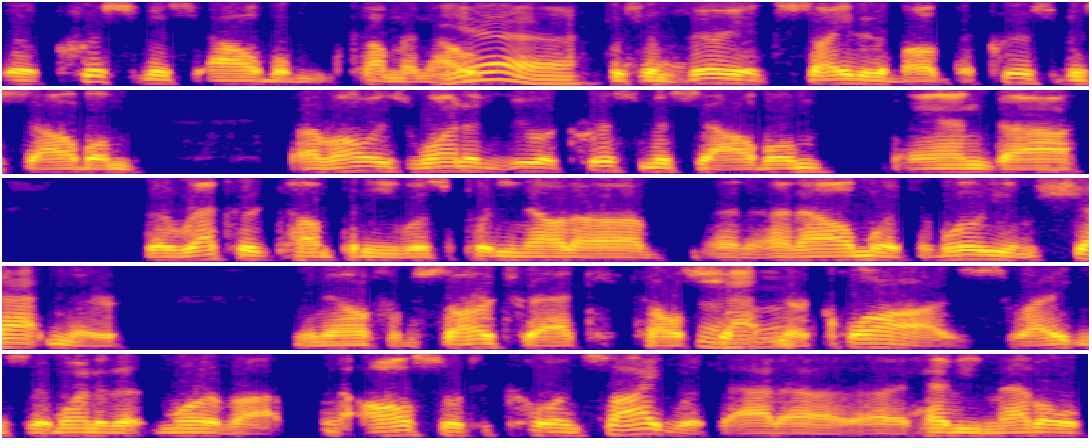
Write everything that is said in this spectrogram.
the, Christmas album coming out, yeah. which I'm very excited about. The Christmas album. I've always wanted to do a Christmas album, and uh, the record company was putting out a an, an, album with William Shatner, you know, from Star Trek called uh-huh. Shatner Claus, right? And so they wanted it more of a also to coincide with that a, a heavy metal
